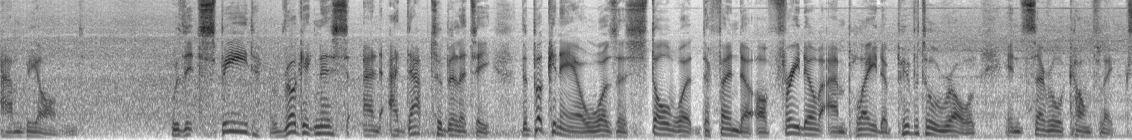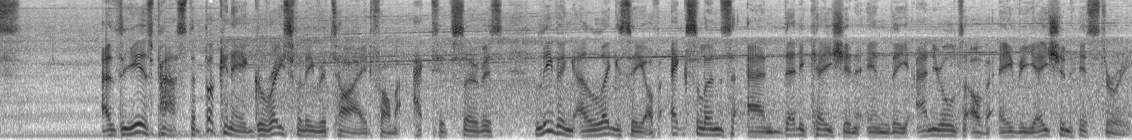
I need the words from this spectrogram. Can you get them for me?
and beyond. With its speed, ruggedness, and adaptability, the Buccaneer was a stalwart defender of freedom and played a pivotal role in several conflicts. As the years passed, the Buccaneer gracefully retired from active service, leaving a legacy of excellence and dedication in the annals of aviation history.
